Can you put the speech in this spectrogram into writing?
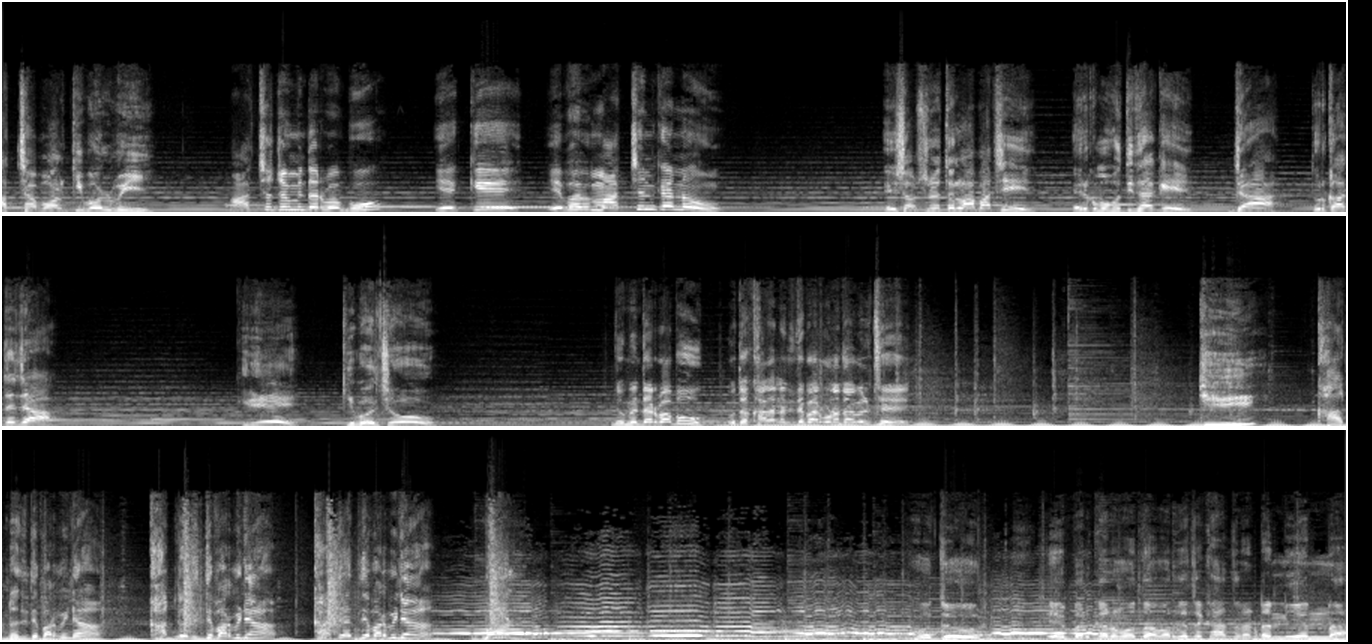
আচ্ছা বল কি বলবি? আচ্ছা জমিদার বাবু একে এভাবে মারছেন কেন? এইসব শুনে তো লাভ আছে। এরকম হতে থাকে। যা তোর কাজে যা। কিরে কি বলছো? জমিদার বাবু ও তো খাজনা দিতে পারব না তা বলছে। কি? খাজনা দিতে পারবি না? খাজনা দিতে পারবি না? খাজনা দিতে পারবি না? বল। হুজুর এবারকার মতো আমার কাছে খাজনাটা নিয়েন না।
